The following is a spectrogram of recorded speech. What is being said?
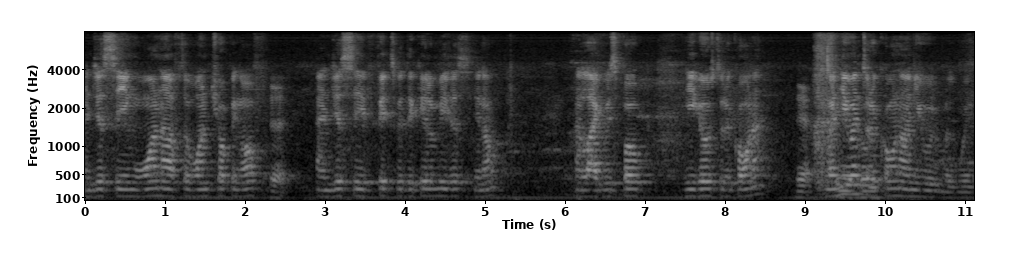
and just seeing one after one chopping off and just see it fits with the kilometers, you know? And like we spoke, he goes to the corner. Yeah. When he went to the corner, I knew it will win.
